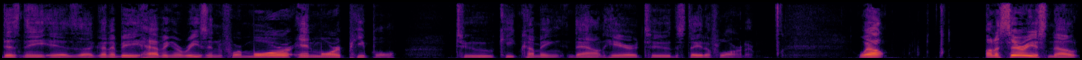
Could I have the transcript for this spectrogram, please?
Disney is uh, going to be having a reason for more and more people to keep coming down here to the state of Florida. Well, on a serious note,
